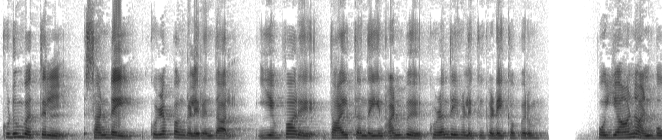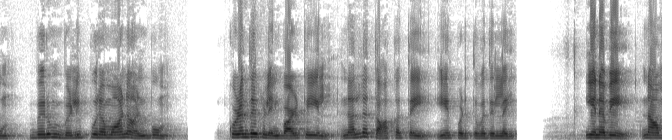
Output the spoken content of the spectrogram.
குடும்பத்தில் சண்டை குழப்பங்கள் இருந்தால் எவ்வாறு தாய் தந்தையின் அன்பு குழந்தைகளுக்கு கிடைக்கப்பெறும்? பொய்யான அன்பும் வெறும் வெளிப்புறமான அன்பும் குழந்தைகளின் வாழ்க்கையில் நல்ல தாக்கத்தை ஏற்படுத்துவதில்லை. எனவே நாம்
